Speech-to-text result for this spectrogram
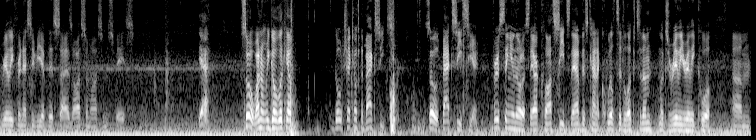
really for an SUV of this size, awesome, awesome space. Yeah, so why don't we go look out, go check out the back seats. So back seats here. First thing you'll notice, they are cloth seats. They have this kind of quilted look to them. Looks really, really cool. Um,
